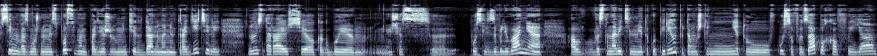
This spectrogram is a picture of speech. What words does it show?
всеми возможными способами поддерживаю иммунитет в данный момент родителей, ну и стараюсь э, как бы сейчас э, после заболевания восстановить для меня такой период, потому что нету вкусов и запахов, и я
